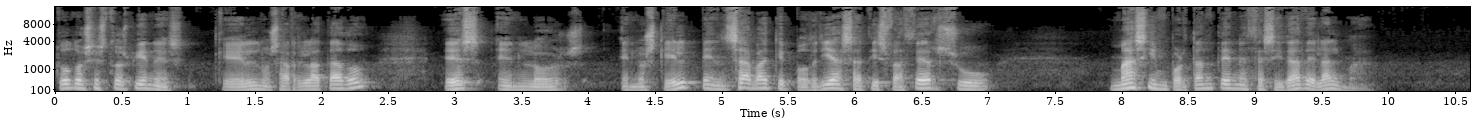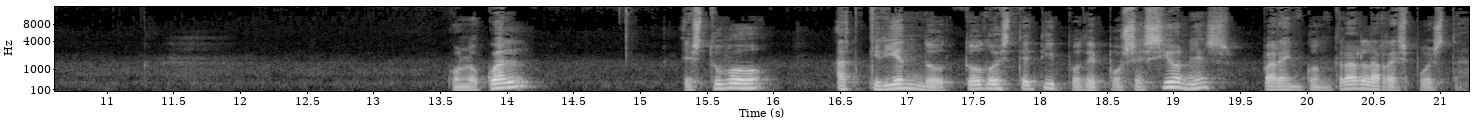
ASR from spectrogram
Todos estos bienes que él nos ha relatado es en los, en los que él pensaba que podría satisfacer su más importante necesidad del alma. Con lo cual estuvo adquiriendo todo este tipo de posesiones para encontrar la respuesta.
